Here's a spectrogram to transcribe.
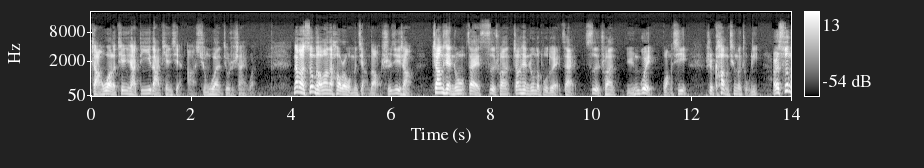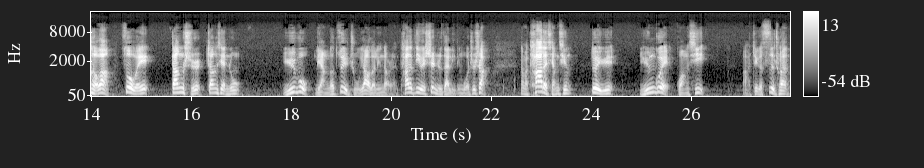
掌握了天下第一大天险啊雄关就是山海关。那么孙可望在后边我们讲到，实际上。张献忠在四川，张献忠的部队在四川、云贵、广西是抗清的主力，而孙可望作为当时张献忠余部两个最主要的领导人，他的地位甚至在李定国之上。那么他的降清对于云贵、广西啊这个四川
